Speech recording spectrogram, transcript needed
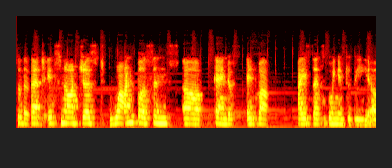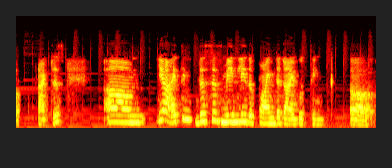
so that it's not just one person's kind of advice that's going into the practice. Um, yeah, I think this is mainly the point that I would think uh,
